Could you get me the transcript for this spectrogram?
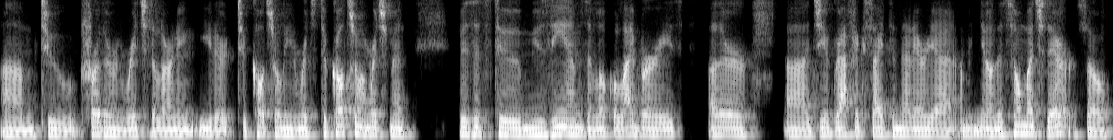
um, to further enrich the learning, either to culturally enrich to cultural enrichment, visits to museums and local libraries, other uh, geographic sites in that area. I mean, you know, there's so much there. So,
